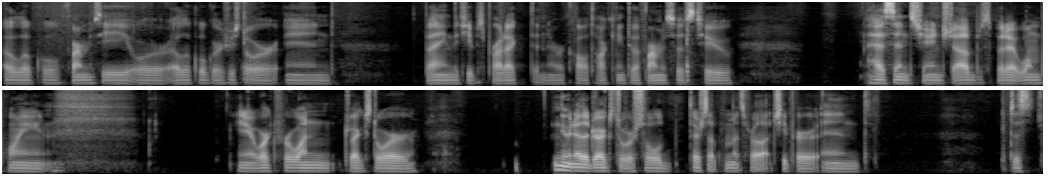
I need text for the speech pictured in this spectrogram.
a local pharmacy or a local grocery store and buying the cheapest product. And I recall talking to a pharmacist who has since changed jobs, but at one point, you know, worked for one drugstore, knew another drugstore sold their supplements for a lot cheaper, and just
